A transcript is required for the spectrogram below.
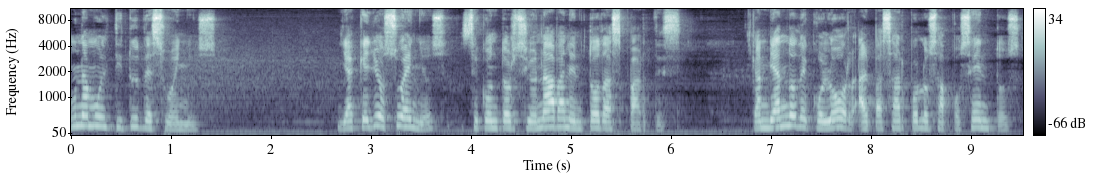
una multitud de sueños. Y aquellos sueños se contorsionaban en todas partes cambiando de color al pasar por los aposentos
